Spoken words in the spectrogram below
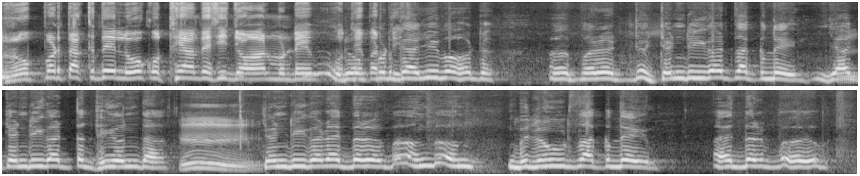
ਰੋਪੜ ਤੱਕ ਦੇ ਲੋਕ ਉੱਥੇ ਆਉਂਦੇ ਸੀ ਜਵਾਨ ਮੁੰਡੇ ਉੱਥੇ ਰੋਪੜ ਭਰਤੀ ਗਿਆ ਜੀ ਬਹੁਤ ਪਰ ਚੰਡੀਗੜ੍ਹ ਤੱਕ ਦੇ ਜਾਂ ਚੰਡੀਗੜ੍ਹ ਤੱਥੀ ਹੁੰਦਾ। ਹੂੰ। ਚੰਡੀਗੜ੍ਹ ਇੱਧਰ ਬਲੂਰ ਤੱਕ ਦੇ ਇੱਧਰ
